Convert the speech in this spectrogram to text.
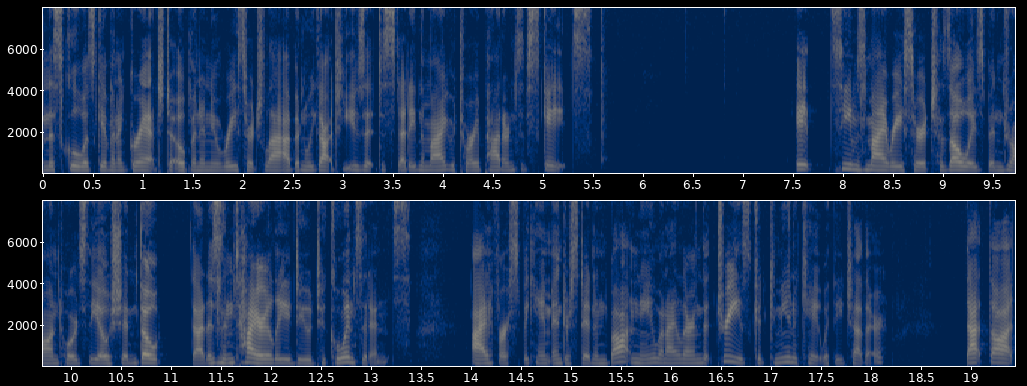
when the school was given a grant to open a new research lab and we got to use it to study the migratory patterns of skates. It seems my research has always been drawn towards the ocean, though that is entirely due to coincidence. I first became interested in botany when I learned that trees could communicate with each other. That thought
